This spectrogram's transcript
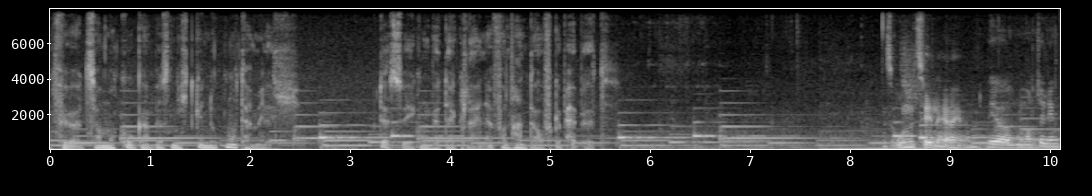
Für Zamoko gab es nicht genug Muttermilch. Deswegen wird der Kleine von Hand aufgepäppelt. Ist ohne Zähne, ja, ja. Ja, macht er den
